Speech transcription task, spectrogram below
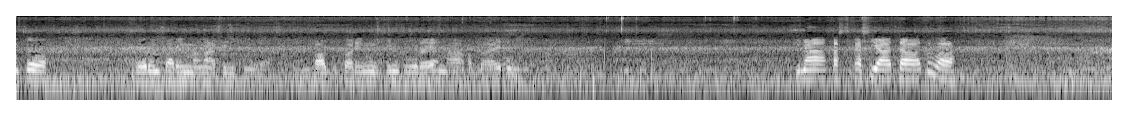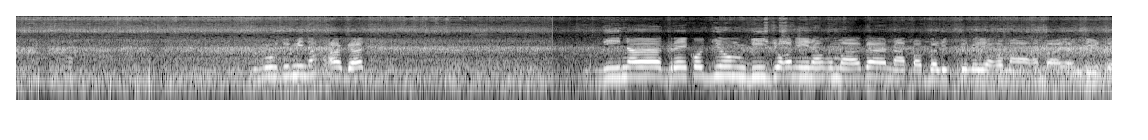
Dito, meron pa rin mga pintura. Bago pa rin pintura yan, mga kabayan. Kinakaskas yata ito ah. Dumudumi na agad. Di nag-record yung video kaninang umaga. Napabalik tuloy ako mga kabayan dito.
